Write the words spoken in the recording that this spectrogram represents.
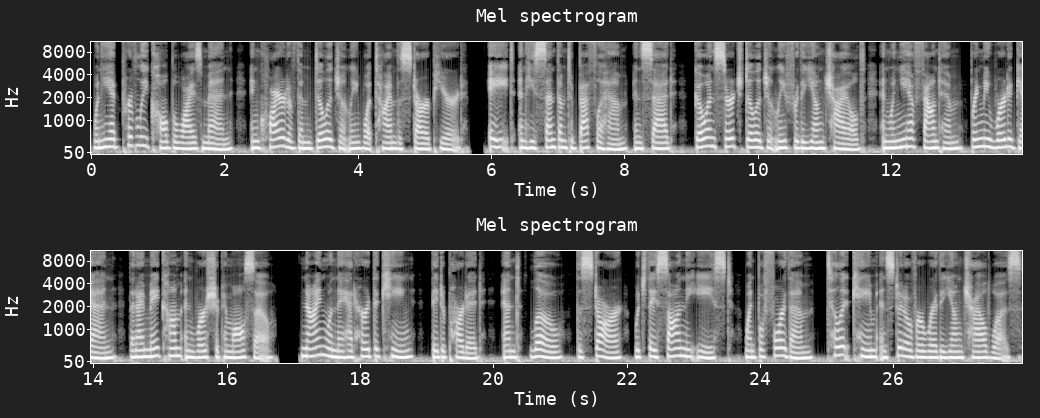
when he had privily called the wise men, inquired of them diligently what time the star appeared. 8 And he sent them to Bethlehem, and said, Go and search diligently for the young child, and when ye have found him, bring me word again, that I may come and worship him also. 9 When they had heard the king, they departed, and, lo, the star, which they saw in the east, went before them, till it came and stood over where the young child was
